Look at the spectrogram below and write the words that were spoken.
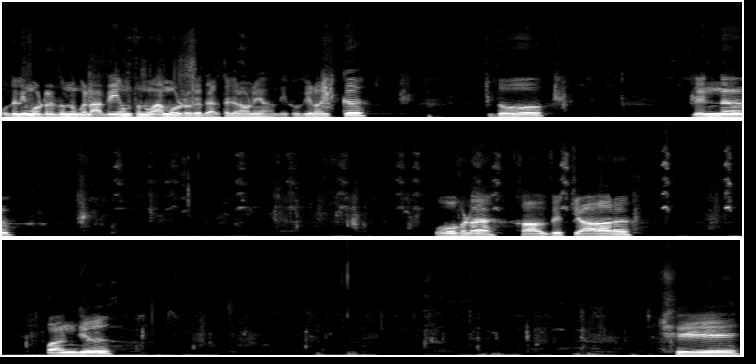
ਉਹਦੇ ਲਈ ਮੋਟਰ ਤੁਹਾਨੂੰ ਗਨਾਤੇ ਹੁਣ ਤੁਹਾਨੂੰ ਆਹ ਮੋਟਰ ਦੇ ਦਰਖਤ ਗਨਾਉਣੇ ਆ। ਦੇਖੋ ਗਿਣੋ ਇੱਕ, ਦੋ ਤਿੰਨ। ਉਹ ਖੜਾ ਖਾਲ ਤੇ ਚਾਰ। ਪੰਜ। ਛੇ।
